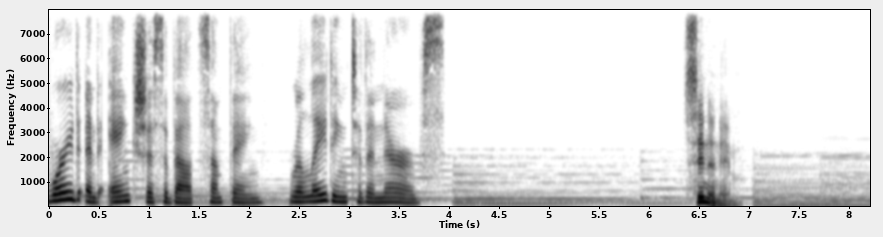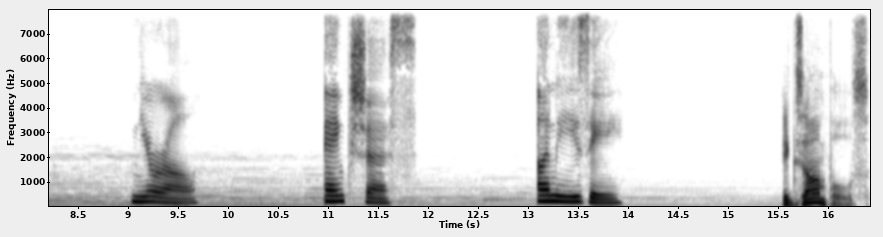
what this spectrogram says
Worried and anxious about something relating to the nerves. Synonym Neural, Anxious, Uneasy. Examples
